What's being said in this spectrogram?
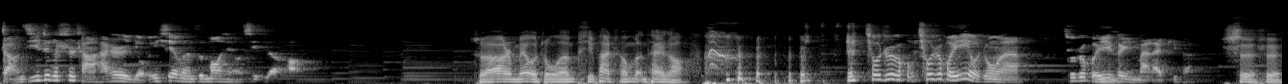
掌机这个市场还是有一些文字冒险游戏比较好。主要是没有中文，批判成本太高。秋之秋之回忆有中文，秋之回忆可以买来批判。是是，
